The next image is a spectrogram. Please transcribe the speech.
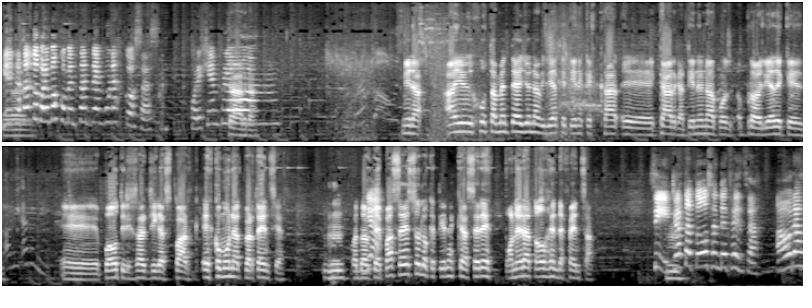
Mientras tanto podemos comentar de algunas cosas. Por ejemplo... Carga. mm, Mira, hay justamente hay una habilidad que tiene que esca- eh, carga, tiene una probabilidad de que eh, pueda utilizar Giga Spark. Es como una advertencia. Cuando te pase eso, lo que tienes que hacer es poner a todos en defensa. Sí, ya están todos en defensa. Ahora,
